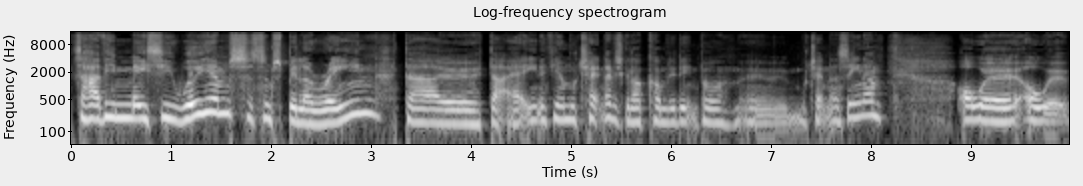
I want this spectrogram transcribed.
Så har vi Macy Williams, som spiller Rain, der, øh, der er en af de her mutanter. Vi skal nok komme lidt ind på øh, mutanterne senere. Og, øh, og øh,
